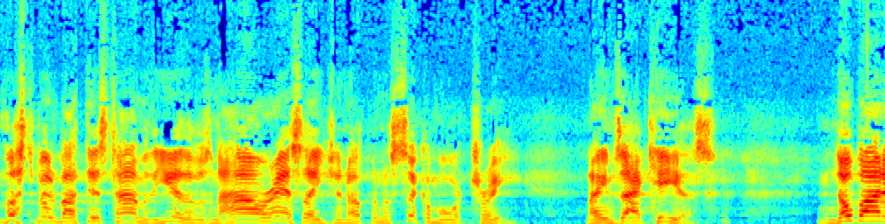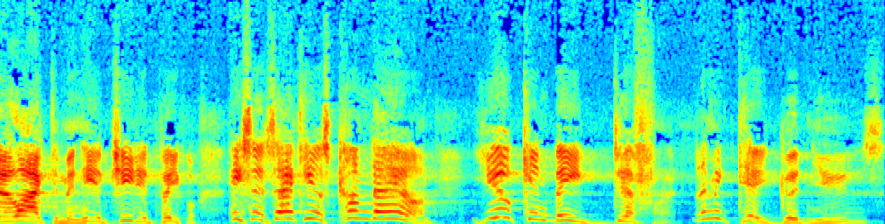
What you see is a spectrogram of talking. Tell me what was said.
Must have been about this time of the year. There was an IRS agent up in a sycamore tree named Zacchaeus. Nobody liked him and he had cheated people. He said, Zacchaeus, come down. You can be different. Let me tell you good news.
